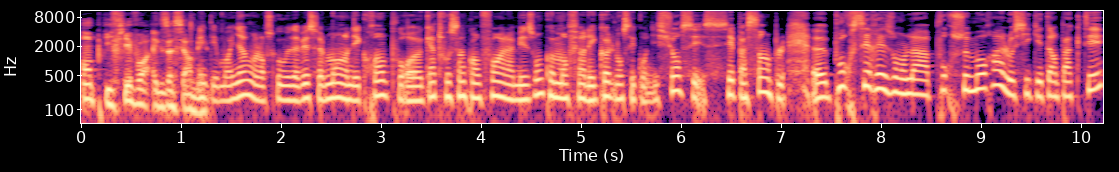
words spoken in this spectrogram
amplifiées voire exacerbées. Et des moyens lorsque vous avez seulement un écran pour euh, quatre ou cinq enfants à la maison, comment faire l'école dans ces conditions C'est c'est pas simple. Euh, pour ces raisons-là, pour ce moral aussi qui est impacté,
